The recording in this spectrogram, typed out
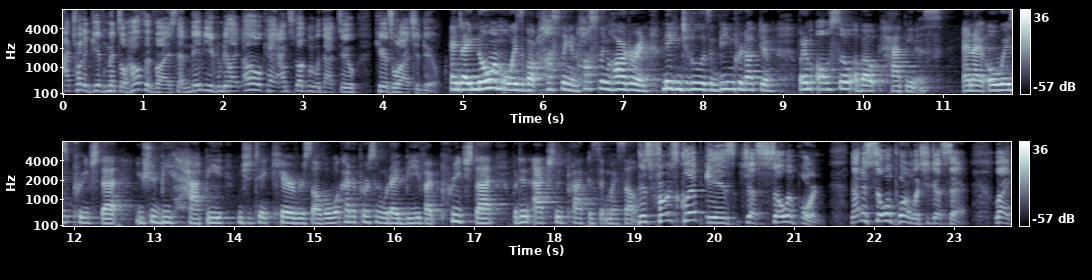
I try to give mental health advice that maybe you can be like, oh, okay, I'm struggling with that too, here's what I should do. And I know I'm always about hustling and hustling harder and making to-do lists and being productive, but I'm also about happiness. And I always preach that you should be happy, you should take care of yourself. And what kind of person would I be if I preached that but didn't actually practice it myself? This first clip is just so important. That is so important what she just said. Like,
